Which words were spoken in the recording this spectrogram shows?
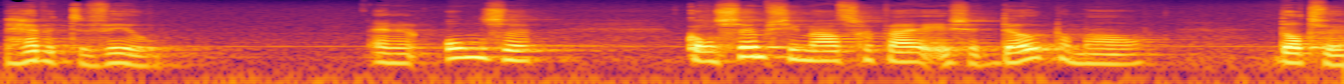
We hebben te veel. En in onze consumptiemaatschappij is het doodnormaal dat we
